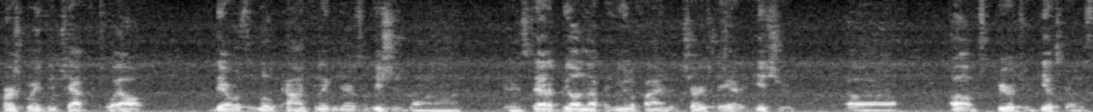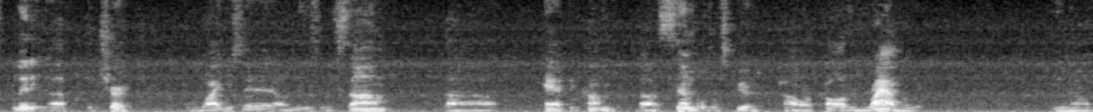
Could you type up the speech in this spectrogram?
1 Corinthians chapter 12, there was a little conflict, there were some issues going on. And instead of building up and unifying the church, they had an issue uh, of spiritual gifts that was splitting up the church. And why you say that, El Newsom? Some uh, had become uh, symbols of spiritual power, causing rivalry. You know,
